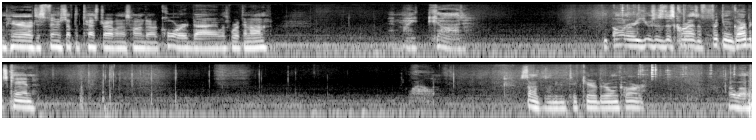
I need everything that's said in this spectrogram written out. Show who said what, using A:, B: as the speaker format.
A: I'm here. I just finished up the test drive on this Honda Accord I was working on. And my God. The owner uses this car as a freaking garbage can. Wow. Someone doesn't even take care of their own car. Oh well.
